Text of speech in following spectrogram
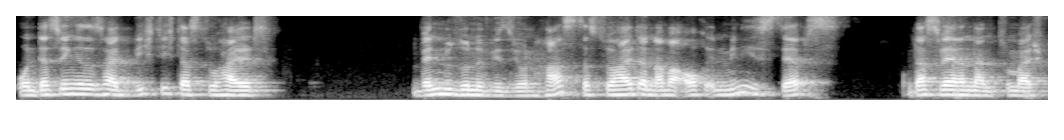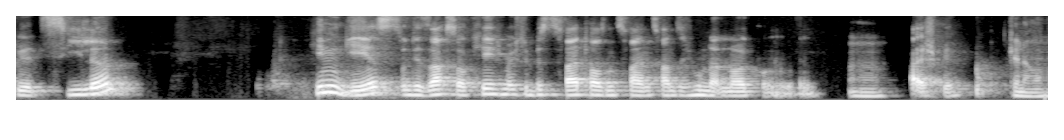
Und deswegen ist es halt wichtig, dass du halt, wenn du so eine Vision hast, dass du halt dann aber auch in Mini-Steps, und das wären dann zum Beispiel Ziele, hingehst und dir sagst, okay, ich möchte bis 2022 100 Neukunden gewinnen. Mhm. Beispiel. Genau.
